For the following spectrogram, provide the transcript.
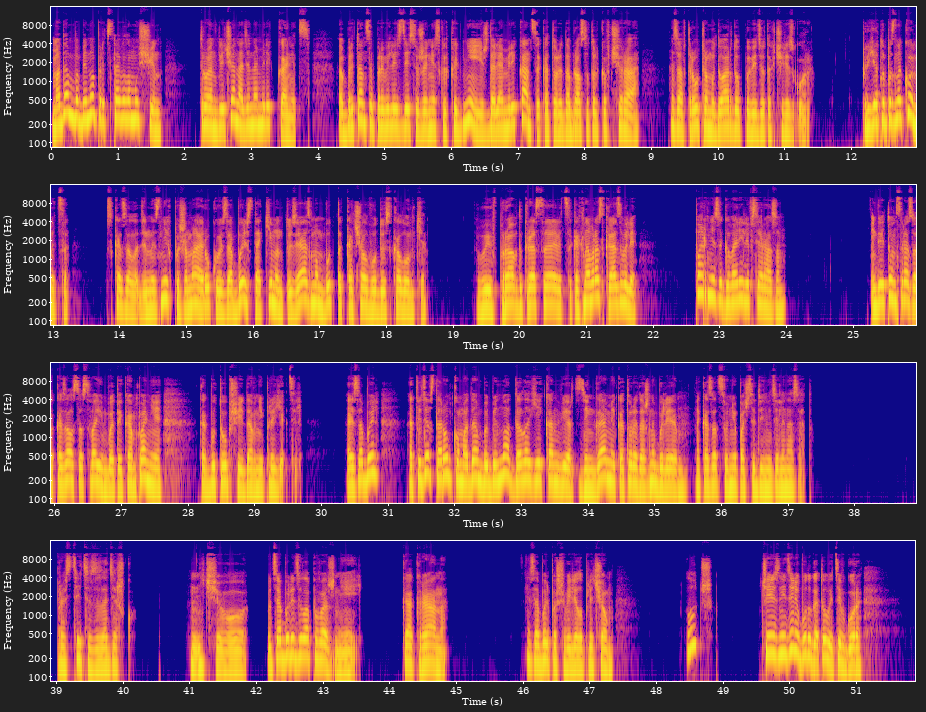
Мадам Бабино представила мужчин. Трое англичан, один американец. Британцы провели здесь уже несколько дней и ждали американца, который добрался только вчера. Завтра утром Эдуарду поведет их через горы. «Приятно познакомиться», — сказал один из них, пожимая руку Изабель с таким энтузиазмом, будто качал воду из колонки. «Вы вправду красавица, как нам рассказывали». Парни заговорили все разом. Гайтон сразу оказался своим в этой компании, как будто общий давний приятель. А Изабель, отведя в сторонку мадам Бабино, отдала ей конверт с деньгами, которые должны были оказаться у нее почти две недели назад. «Простите за задержку». «Ничего», у тебя были дела поважней. Как рано?» Изабель пошевелила плечом. «Лучше. Через неделю буду готова идти в горы».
